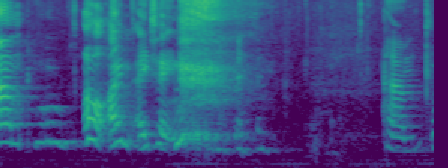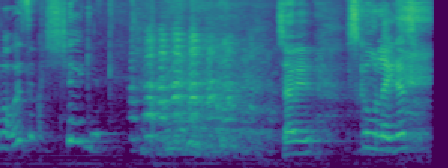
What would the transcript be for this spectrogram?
Um, oh, I'm 18. um, what was the question again? So, school leaders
